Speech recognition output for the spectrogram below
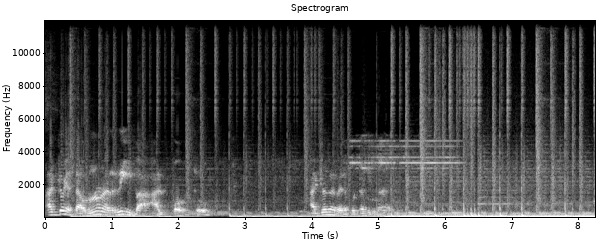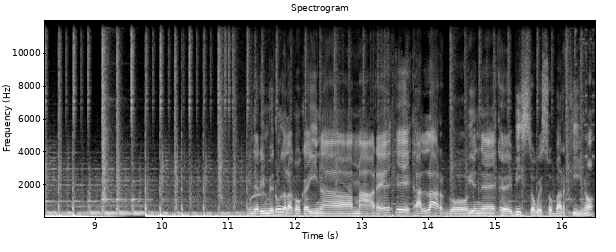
A Gioia Tauro non arriva al porto, a Gioia Tauro viene portato in mare. Viene rinvenuta la cocaina a mare e a largo viene eh, visto questo barchino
